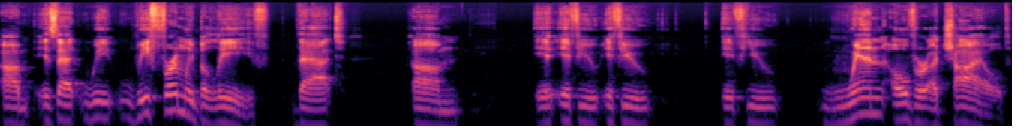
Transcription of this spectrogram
um, is that we we firmly believe that um, if you if you if you win over a child,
